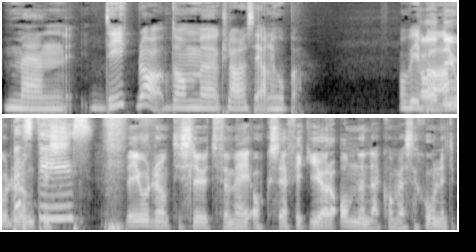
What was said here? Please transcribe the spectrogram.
Men det gick bra, de eh, klarade sig allihopa. Och vi Ja, bara, det gjorde de bästis! Det gjorde de till slut för mig också. Jag fick göra om den där konversationen typ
